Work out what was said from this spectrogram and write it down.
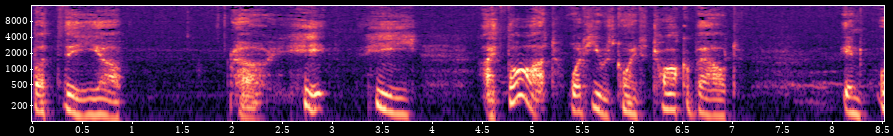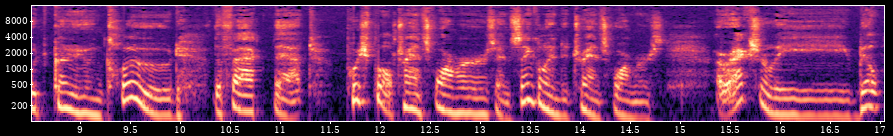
But the uh, he he, I thought what he was going to talk about in was going to include the fact that push-pull transformers and single-ended transformers are actually built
